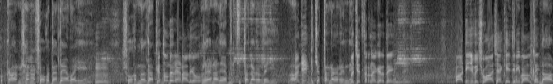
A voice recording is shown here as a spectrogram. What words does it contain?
ਉਹ ਕਾਰਨ ਸਾਨੂੰ ਸੁੱਖ ਦਿੰਦੇ ਆ ਭਾਈ ਹੂੰ। ਸੁੱਖ ਮਿਲਦਾ ਤੇ ਕਿੱਥੋਂ ਦੇ ਰਹਿਣ ਵਾਲੇ ਹੋ? ਰਹਿਣ ਵਾਲੇ ਆ ਬਚਿੱਤਰ ਨਗਰ ਦੇ ਜੀ। ਆਹ, ਹਾਂਜੀ? ਬਚਿੱਤਰ ਨਗਰ ਰਹਿੰਦੇ ਬਚਿੱਤਰ ਨਗਰ ਦੇ। ਪਾਰਟੀ 'ਚ ਵਿਸ਼ਵਾਸ ਹੈ ਕੇਜਰੀਵਾਲ ਤੇ? ਤੇ ਨਾਲ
